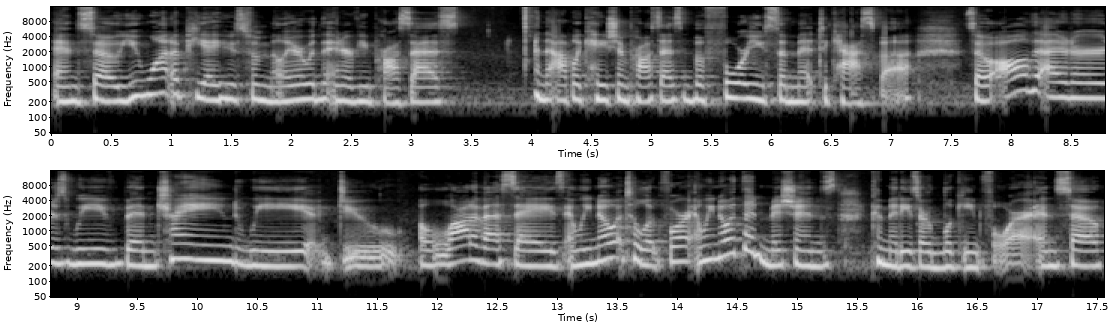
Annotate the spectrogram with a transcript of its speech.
And so you want a PA who's familiar with the interview process, and the application process before you submit to CASPA. So, all of the editors, we've been trained, we do a lot of essays, and we know what to look for, and we know what the admissions committees are looking for. And so,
